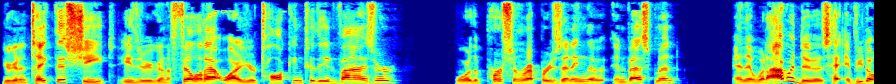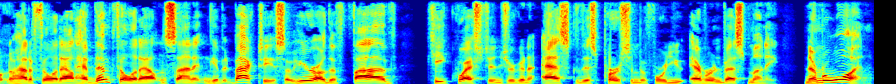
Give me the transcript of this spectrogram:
you're going to take this sheet, either you're going to fill it out while you're talking to the advisor or the person representing the investment. And then what I would do is, if you don't know how to fill it out, have them fill it out and sign it and give it back to you. So here are the five key questions you're going to ask this person before you ever invest money. Number one,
